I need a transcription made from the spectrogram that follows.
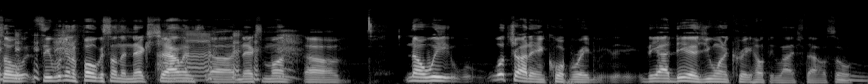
so see, we're gonna focus on the next challenge uh-huh. uh, next month. Uh, no, we we'll try to incorporate. The idea is you want to create healthy lifestyles. So mm-hmm.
